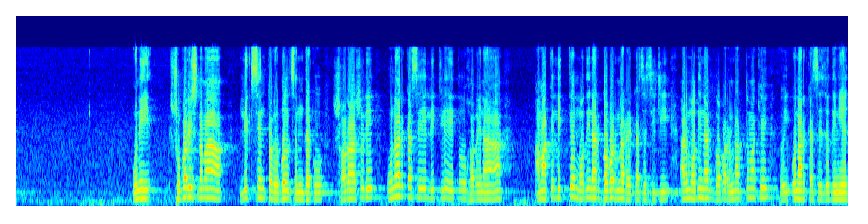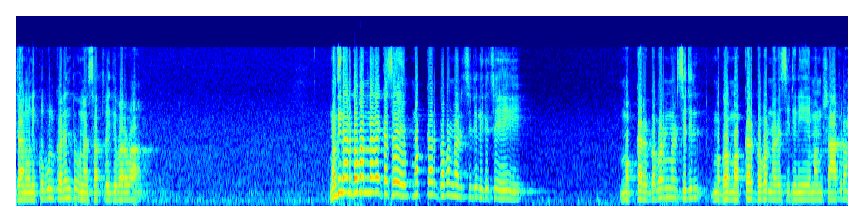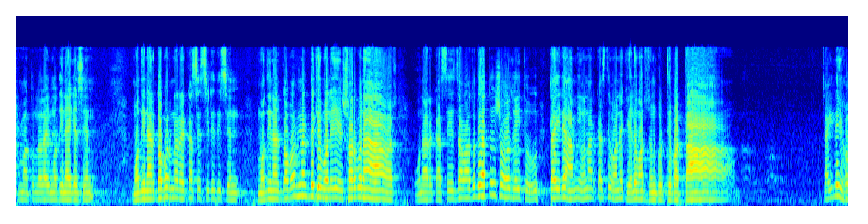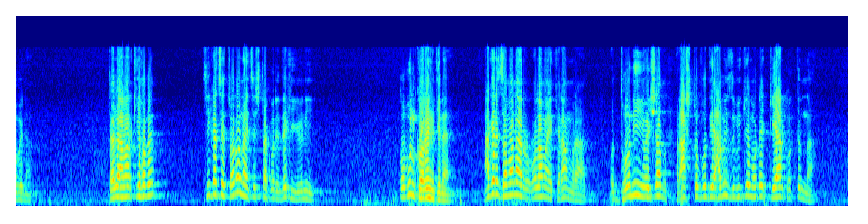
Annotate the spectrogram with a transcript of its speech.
উনি সুপারিশনামা লিখছেন, তবে বলছেন, দেখো, সরাসরি ওনার কাছে লিখলে তো হবে না। আমাকে লিখতে মদিনার গভর্নরের কাছে চিঠি, আর মদিনার গভর্নর তোমাকে ওই ওনার কাছে যদি নিয়ে যান, উনি কবুল করেন তো ওনার ছাত্র হইতে পারবা। মদিনার গভর্নরের কাছে, মক্কার গভর্নর চিঠি লিখেছে। মক্কার গভর্নর চিঠি মক্কার গভর্নরের চিঠি নিয়ে ইমাম সাহাব রহমতুল্লাহ মদিনায় গেছেন। মদিনার গভর্নরের কাছে চিঠি দিচ্ছেন মদিনার গভর্নর দেখে বলে, সর্বনাশ ওনার কাছে যাওয়া যদি এতই সহজ হইতো, তাইলে আমি ওনার কাছ থেকে অনেক এলেম অর্জন করতে পারতাম। চাইলেই হবে না। তাহলে আমার কি হবে? ঠিক আছে, চলো না চেষ্টা করে দেখি উনি কবুল করেন কিনা। আগের জমানার ওলামায় ও ধনী ওইসব রাষ্ট্রপতি আবিজুবিকে মোটে কেয়ার করতেন না।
